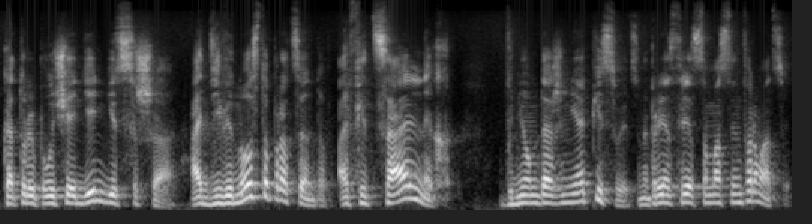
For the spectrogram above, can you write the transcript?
которые получают деньги из США, а 90% официальных в нем даже не описывается. Например, средства массовой информации.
